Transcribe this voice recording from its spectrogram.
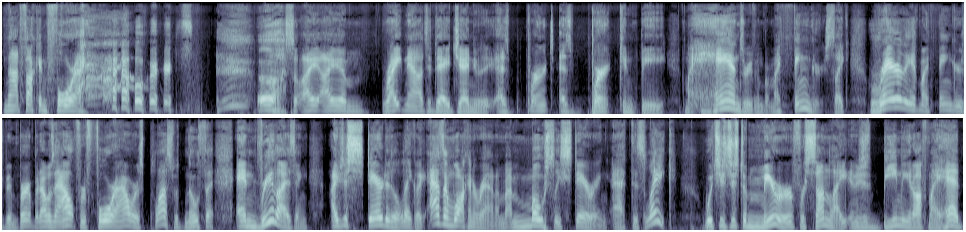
not fucking four hours. oh, so I I am right now today genuinely as burnt as burnt can be my hands are even burnt my fingers. Like rarely have my fingers been burnt but i was out for four hours plus with no th- and realizing i just stared at a lake. Like as i'm walking around I'm, I'm mostly staring at this lake which is just a mirror for sunlight and it's just beaming it off my head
